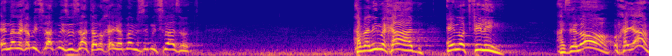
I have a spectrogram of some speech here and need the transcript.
אין עליך מצוות מזוזה, אתה לא חייב במצווה הזאת. אבל אם אחד אין לו תפילין, אז זה לא, הוא חייב.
